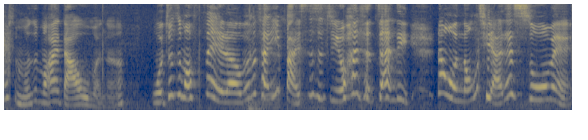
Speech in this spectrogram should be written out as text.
为什么这么爱打我们呢？我就这么废了，我们才一百四十几万的战力，让我农起来再说呗。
